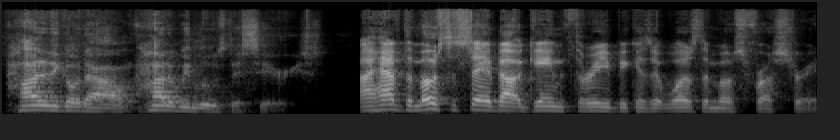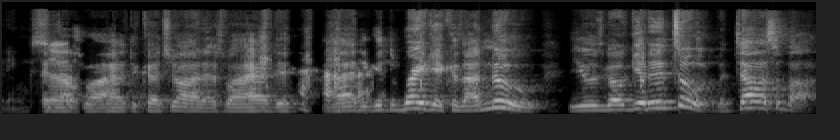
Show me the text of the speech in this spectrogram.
how did it go down? How did we lose this series? I have the most to say about game three because it was the most frustrating. So and that's why I had to cut you out. That's why I had to I had to get to break it because I knew you was gonna get into it. But tell us about it.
